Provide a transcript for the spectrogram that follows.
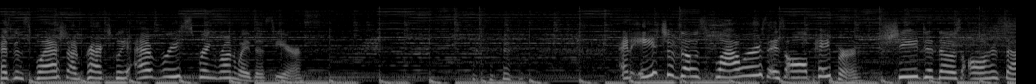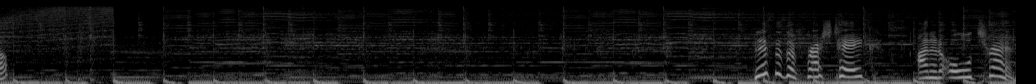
has been splashed on practically every spring runway this year. and each of those flowers is all paper. She did those all herself. This is a fresh take on an old trend.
